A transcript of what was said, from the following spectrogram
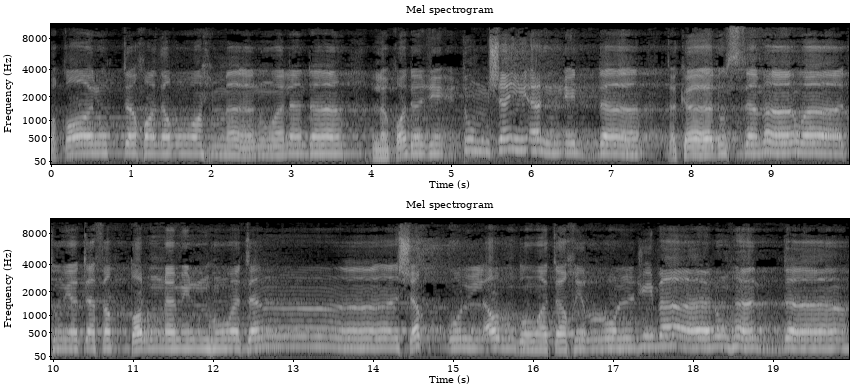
وقالوا اتخذ الرحمن ولدا لقد جئتم شيئا إدا تكاد السماوات يتفطرن منه وتنشق الأرض وتخر الجبال هدا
